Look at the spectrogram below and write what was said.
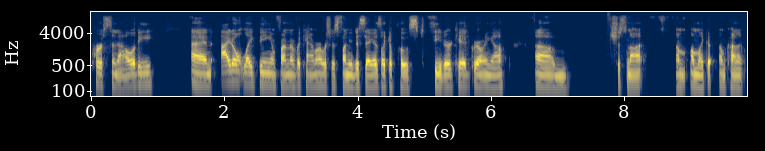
personality. And I don't like being in front of a camera, which is funny to say as like a post theater kid growing up. Um, it's just not I'm I'm like I'm kind of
